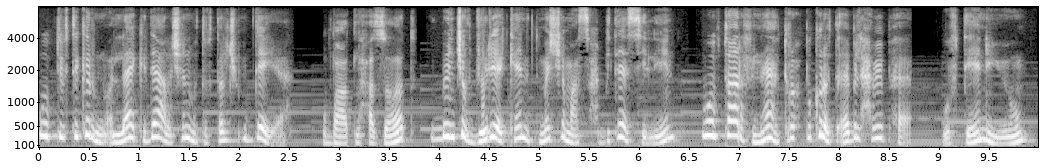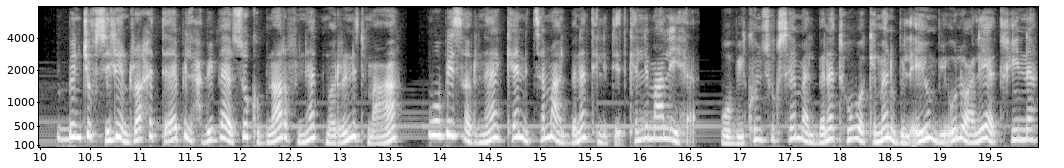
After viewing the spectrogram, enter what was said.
وبتفتكر إنه قال لها كده علشان ما تفضلش متضايقة. وبعد لحظات بنشوف جوريا كانت ماشية مع صاحبتها سيلين وبتعرف إنها تروح بكرة تقابل حبيبها. وفي تاني يوم بنشوف سيلين راحت تقابل حبيبها سوكو بنعرف إنها اتمرنت معاه وبيظهر انها كانت سامعة البنات اللي بتتكلم عليها. وبيكون سوك سامع البنات هو كمان وبيلاقيهم بيقولوا عليها تخينة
